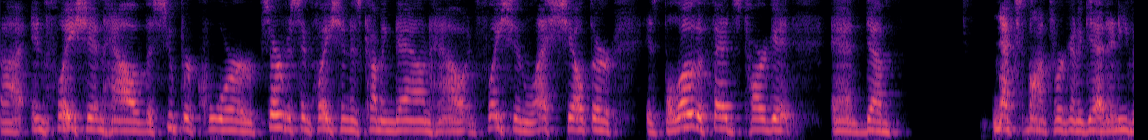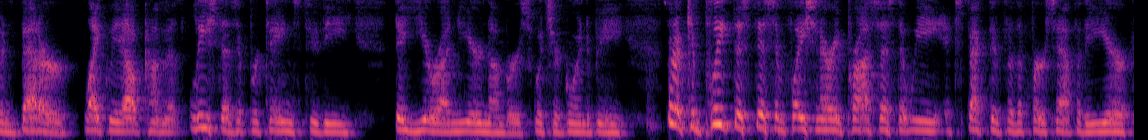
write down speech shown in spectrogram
uh, inflation, how the super core service inflation is coming down, how inflation less shelter is below the Fed's target. And um, next month, we're going to get an even better likely outcome, at least as it pertains to the the year on year numbers, which are going to be sort of complete this disinflationary process that we expected for the first half of the year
